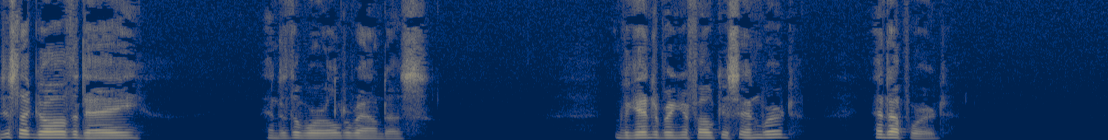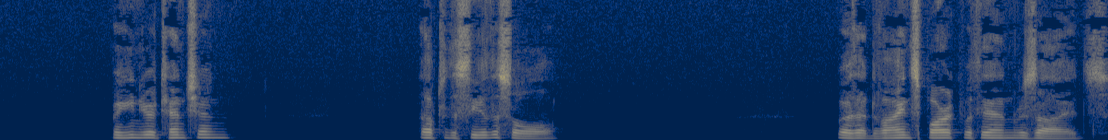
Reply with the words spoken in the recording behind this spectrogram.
Just let go of the day and of the world around us. And begin to bring your focus inward and upward, bringing your attention up to the seat of the soul, where that divine spark within resides.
